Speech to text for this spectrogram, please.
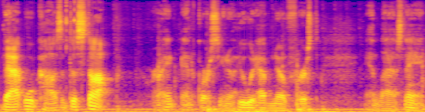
That will cause it to stop, right? And of course, you know, who would have no first and last name?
